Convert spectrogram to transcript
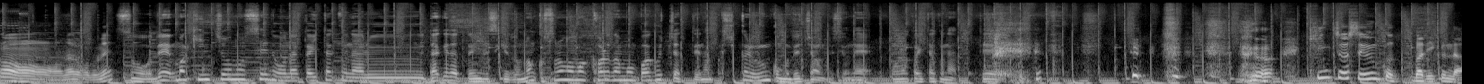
ああなるほどね。そう。でまあ緊張のせいでお腹痛くなるだけだったらいいですけどなんかそのまま体もバグっちゃってなんかしっかりうんこも出ちゃうんですよね。お腹痛くなって。緊張してうんこまで行くんだ。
